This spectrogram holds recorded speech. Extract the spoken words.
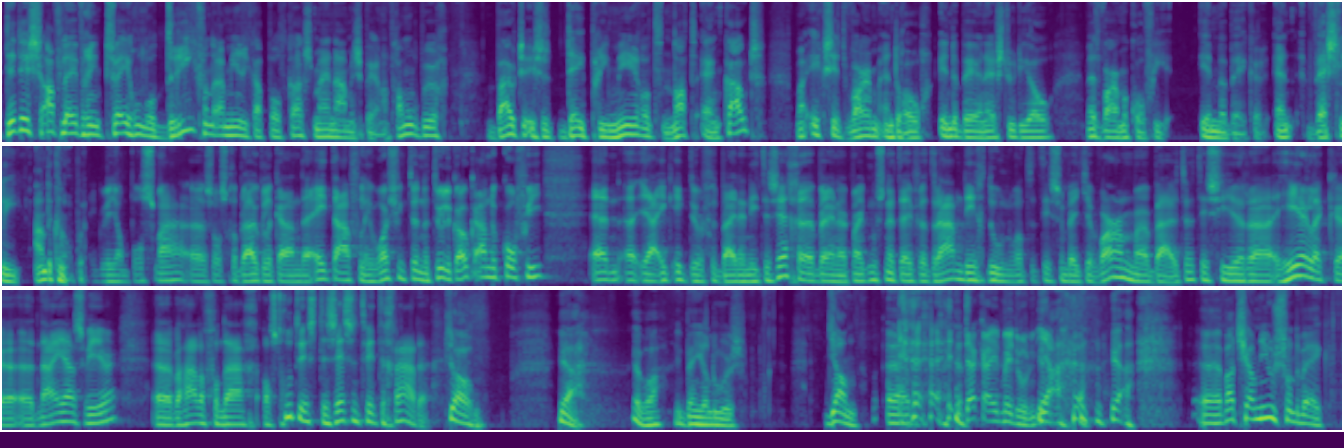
dit is aflevering 203 van de Amerika-podcast. Mijn naam is Bernard Hammelburg. Buiten is het deprimerend nat en koud. Maar ik zit warm en droog in de BNR-studio met warme koffie in mijn beker. En Wesley aan de knoppen. Ik ben Jan Posma, uh, zoals gebruikelijk aan de eettafel in Washington. Natuurlijk ook aan de koffie. En uh, ja, ik, ik, durf het bijna niet te zeggen, Bernard. Maar ik moest net even het raam dicht doen, want het is een beetje warm uh, buiten. Het is hier heerlijk najaarsweer. we halen vandaag, als het goed is, de 26 graden. Zo, ja, ja ik ben jaloers. Jan. Daar kan je het mee doen. Ja, ja. ja. wat is jouw nieuws van de week?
